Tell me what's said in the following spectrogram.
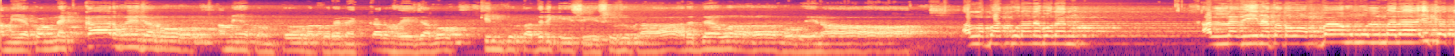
আমি এখন নেককার হয়ে যাব, আমি এখন তোবা করে নেককার হয়ে যাব, কিন্তু তাদেরকে সেই সুযোগ আর দেওয়া হবে না। আল্লাহ কোরআনে বলেন الذين تتوفاهم الملائكة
